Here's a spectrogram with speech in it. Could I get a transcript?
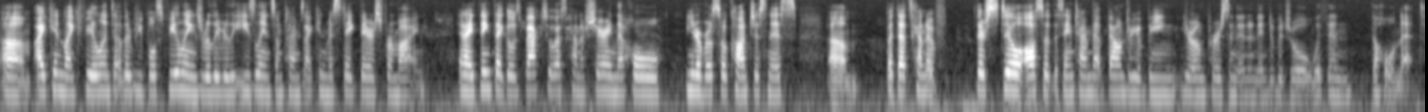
um, i can like feel into other people's feelings really really easily and sometimes i can mistake theirs for mine. And i think that goes back to us kind of sharing that whole universal consciousness um, but that's kind of there's still also at the same time that boundary of being your own person and an individual within the whole net.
